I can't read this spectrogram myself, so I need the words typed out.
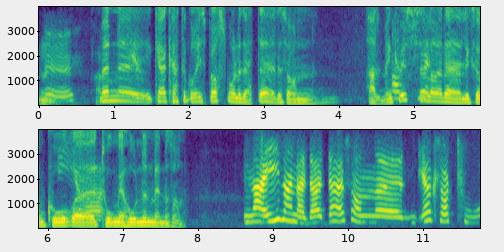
Mm. Men eh, hva kategori spørsmål er dette? Er det sånn allmennquiz, eller er det liksom hvor Ja. eh, tung er hunden min og sånn? Nei, nei, nei. Det er, det er sånn eh, Jeg har klart to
